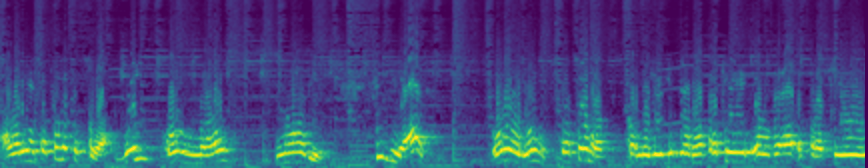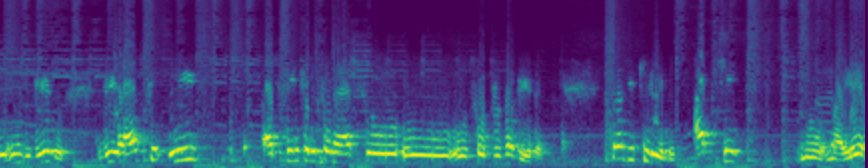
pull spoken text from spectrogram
a orientação da pessoa vem ou não no ori. Se vier, o Orum funcionou, quando ele liberou para que, para que o indivíduo viesse e assim que ele fornece o, o, os frutos da vida. Se adquirido aqui no, na E,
